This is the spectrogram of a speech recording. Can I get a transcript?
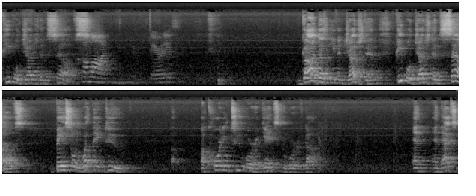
people judge themselves. Come on. There it is. God doesn't even judge them. People judge themselves based on what they do according to or against the Word of God. And, and that's,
